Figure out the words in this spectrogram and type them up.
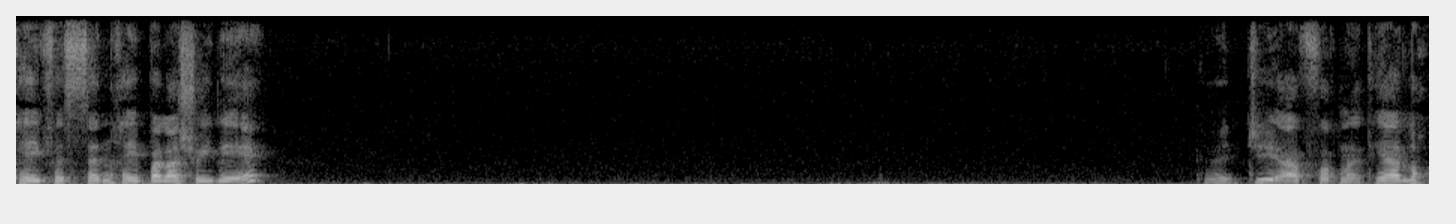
ከይፈሰኒ ከይበላሾ ኢለ እየ ሕጂ ኣብ ፎርኖ እትያ ኣለኩ።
